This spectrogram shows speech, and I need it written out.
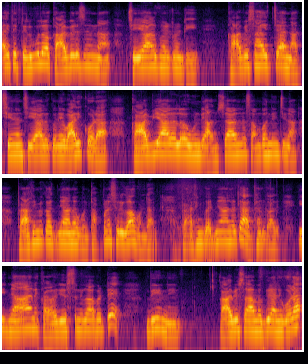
అయితే తెలుగులో కావ్యరచన చేయాలనుకునేటువంటి కావ్య సాహిత్యాన్ని అధ్యయనం చేయాలనుకునే వారికి కూడా కావ్యాలలో ఉండే అంశాలను సంబంధించిన ప్రాథమిక జ్ఞానం తప్పనిసరిగా ఉండాలి. ప్రాథమిక జ్ఞానం అయితే అర్థం కాదు. ఈ జ్ఞానాన్ని కలగజేస్తుంది కాబట్టే దీన్ని కావ్య సామగ్రి అని కూడా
